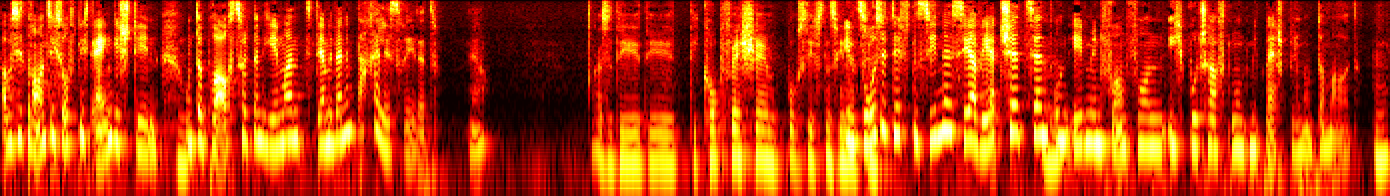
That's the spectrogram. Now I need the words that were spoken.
Aber sie trauen sich oft nicht eingestehen. Mhm. Und da braucht es halt dann jemand, der mit einem Tacheles redet. Ja. Also die, die, die Kopfwäsche im positivsten Sinne. Im positivsten Sinne, sehr wertschätzend mhm. und eben in Form von Ich-Botschaften und mit Beispielen untermauert. Mhm.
